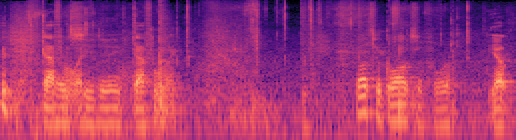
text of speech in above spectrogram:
Definitely. OCD. Definitely. That's what Glocks are for. Yep.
